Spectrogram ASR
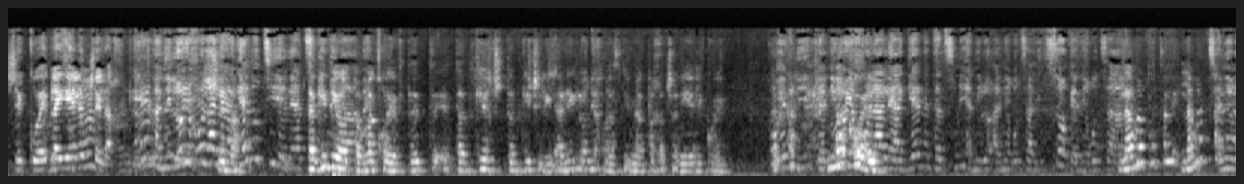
שכואב לילד שלך. כן, אני לא יכולה? להגן אותי לעצמי. תגידי עוד פעם, מה כואב? ת- ת- תדגיש, תדגישי לי. אני לא נכנסתי מהפחד שאני אהיה לי כואב. כואב לי, כי אני לא? יכולה להגן את עצמי, אני לא- אני רוצה לצעוק, אני רוצה... למה את רוצה לי? למה את אני צועקת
